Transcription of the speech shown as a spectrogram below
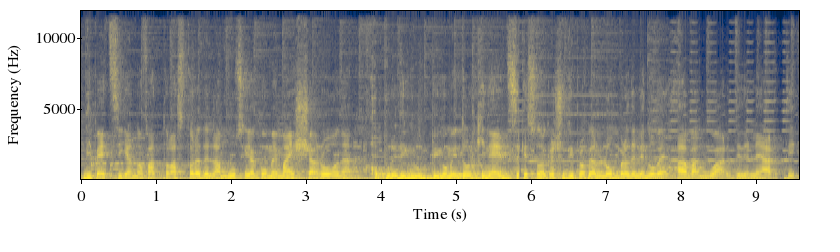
di pezzi che hanno fatto la storia della musica come Mai Sharona oppure di gruppi come i Talking Heads che sono cresciuti proprio all'ombra delle nuove avanguardie delle arti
